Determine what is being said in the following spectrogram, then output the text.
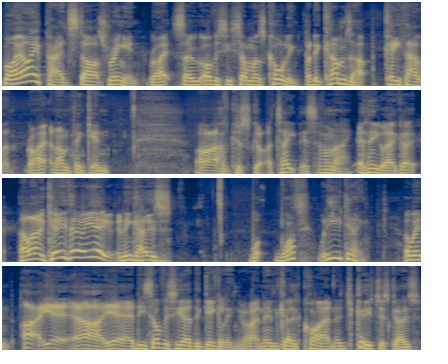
my iPad starts ringing, right? So obviously someone's calling, but it comes up Keith Allen, right? And I'm thinking, oh, I've just got to take this, haven't I? And Anyway, I go, "Hello, Keith. How are you?" And he goes, "What? What? What are you doing?" I went, "Oh yeah, oh yeah." And he's obviously heard the giggling, right? And then he goes quiet, and Keith just goes,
